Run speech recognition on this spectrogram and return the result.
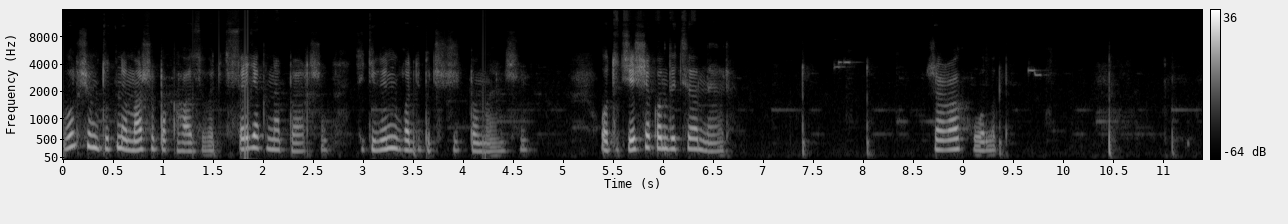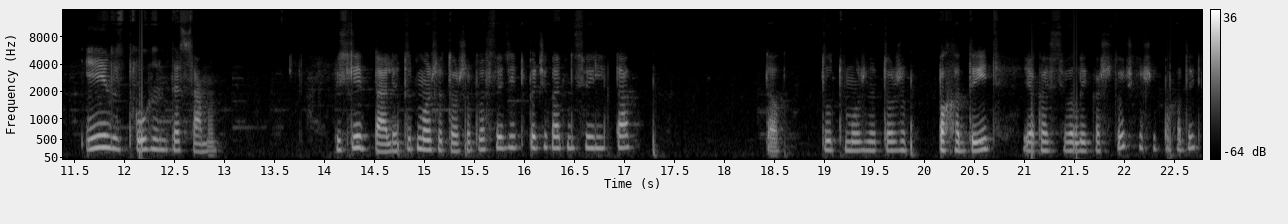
В общем, тут нема що показувати. Все як на першому. Тільки він вроді би чуть-чуть поменший. О, тут є ще кондиціонер. Жара холод. І з другим те саме. Пішли далі. Тут можна теж посидіти, почекати на свій літак. Так, тут можна теж походити. Якась велика штучка, щоб походити.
